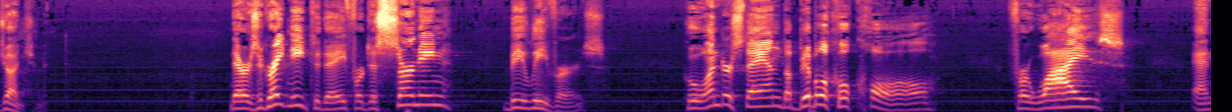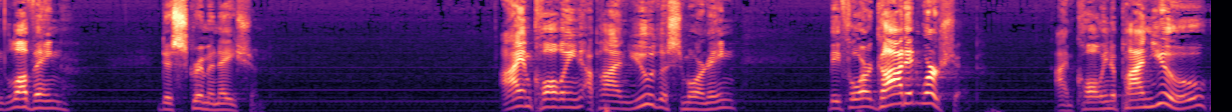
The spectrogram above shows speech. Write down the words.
judgment. There is a great need today for discerning believers who understand the biblical call for wise and loving discrimination. I am calling upon you this morning before God at worship. I'm calling upon you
